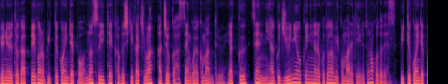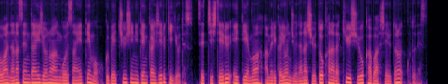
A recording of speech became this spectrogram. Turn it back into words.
表によると合併後のビットコインデポの推定株式価値は8億8500万ドル、約1212億円になることが見込まれているとのことです。ビットコインデポは7000台以上の暗号資産 ATM を北米中心に展開している企業です。設置している ATM はアメリカ47州とカナダ9州をカバーしているとのことです。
